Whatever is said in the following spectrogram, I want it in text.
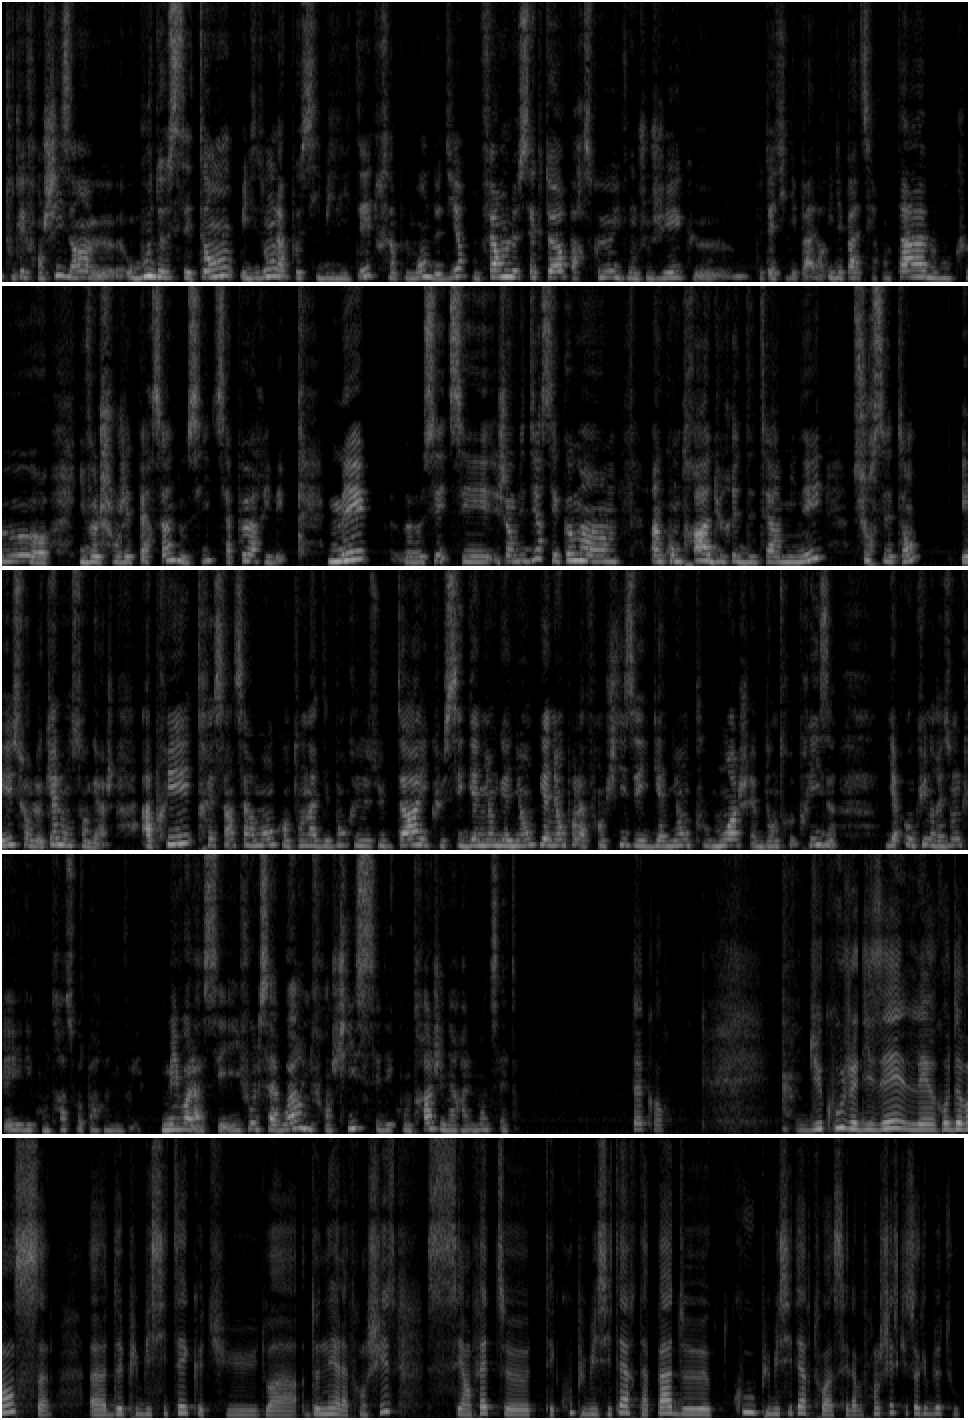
toutes les franchises. Hein, euh, au bout de 7 ans, ils ont la possibilité, tout simplement, de dire on ferme le secteur parce qu'ils vont juger que peut-être il n'est pas, assez rentable ou qu'ils euh, veulent changer de personne aussi. Ça peut arriver. Mais c'est, j'ai envie de dire, c'est comme un, un contrat à durée déterminée sur 7 ans et sur lequel on s'engage. Après, très sincèrement, quand on a des bons résultats et que c'est gagnant-gagnant, gagnant pour la franchise et gagnant pour moi, chef d'entreprise, il n'y a aucune raison que les, contrats ne soient pas renouvelés. Mais voilà, il faut le savoir, une franchise, c'est des contrats généralement de 7 ans. D'accord. Du coup, je disais, les redevances euh, de publicité que tu dois donner à la franchise, c'est en fait euh, tes coûts publicitaires. Tu n'as pas de coûts publicitaires, toi. C'est la franchise qui s'occupe de tout.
